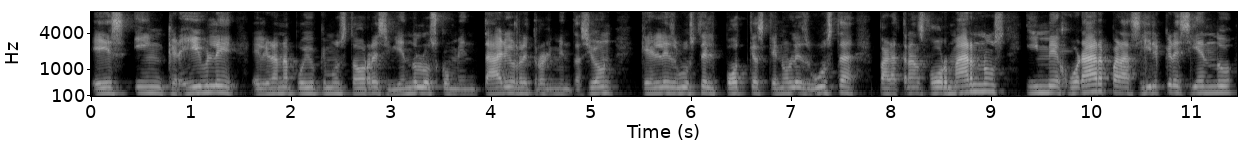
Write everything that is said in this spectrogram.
Es increíble el gran apoyo que hemos estado recibiendo, los comentarios, retroalimentación, que les guste el podcast, que no les gusta, para transformarnos y mejorar, para seguir creciendo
